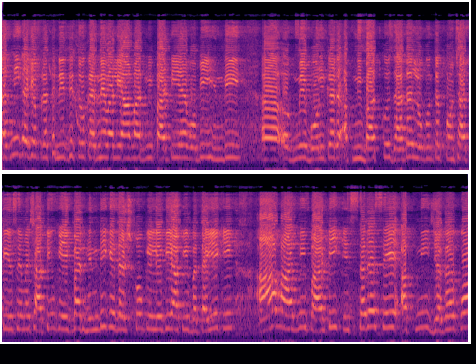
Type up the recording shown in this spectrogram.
आदमी का जो प्रतिनिधित्व करने वाली आम आदमी पार्टी है वो भी हिंदी में बोलकर अपनी बात को ज़्यादा लोगों तक पहुंचाती है। इसलिए मैं चाहती हूँ कि एक बार हिंदी के दर्शकों के लिए भी आप ये बताइए कि आम आदमी पार्टी किस तरह से अपनी जगह को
